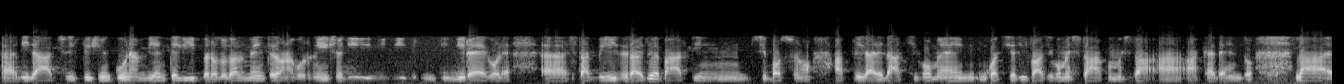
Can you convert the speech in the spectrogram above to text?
eh, di dazi difficili in cui un ambiente libero totalmente da una cornice di, di, di, di regole eh, stabilite tra le due parti mh, si possono applicare dazi come in, in qualsiasi fase come sta, come sta a, accadendo. La,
